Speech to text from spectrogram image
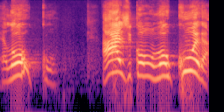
é louco, age com loucura.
